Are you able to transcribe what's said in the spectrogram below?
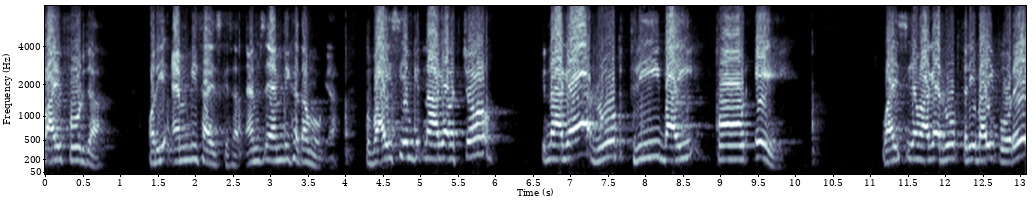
फाइव फोर जा। और ये एम भी था इसके साथ। एम से एम भी खत्म हो गया। तो वाई सी एम कितना आ गया बच्चों? कितना आ गया? Root three by four A Y C M आ गया root three by four A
